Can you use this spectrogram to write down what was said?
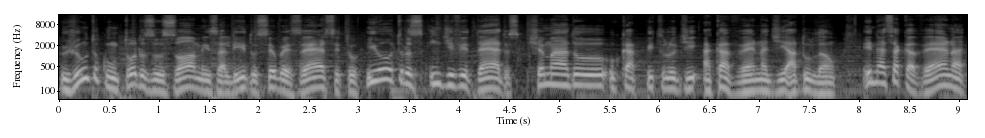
junto com todos os homens ali do seu exército e outros endividados, chamado o capítulo de A Caverna de Adulão. E nessa caverna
